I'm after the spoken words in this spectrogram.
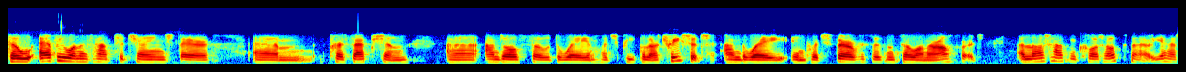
So everyone has had to change their um, perception uh, and also the way in which people are treated and the way in which services and so on are offered. a lot hasn't caught up now yet,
